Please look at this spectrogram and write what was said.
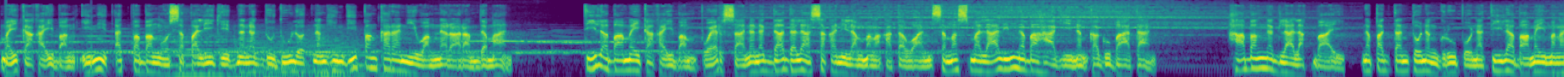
May kakaibang init at pabango sa paligid na nagdudulot ng hindi pangkaraniwang nararamdaman. Tila ba may kakaibang puwersa na nagdadala sa kanilang mga katawan sa mas malalim na bahagi ng kagubatan. Habang naglalakbay, napagtanto ng grupo na tila ba may mga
